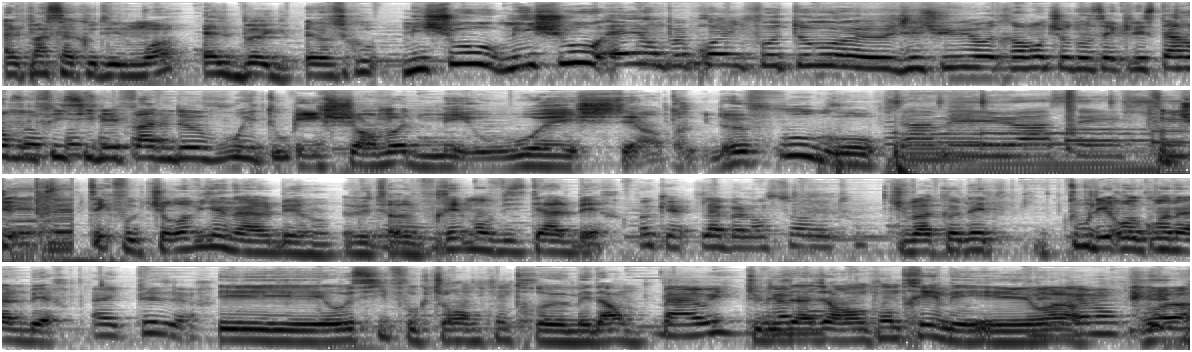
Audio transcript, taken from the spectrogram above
Elle passe à côté de moi, elle bug. Et d'un coup, Michou, Michou, hey, on peut prendre une photo, euh, j'ai suivi votre aventure danser avec les stars, mon fils il est fan de vous et tout. Et je suis en mode mais wesh, c'est un truc de fou gros. Faut que tu, sais faut que tu reviennes à Albert. hein. Je vais te faire Ouais. vraiment visiter Albert. Ok, la balançoire et tout. Tu vas connaître tous les recoins d'Albert. Avec plaisir. Et aussi, il faut que tu rencontres euh, mes darons. Bah oui. Tu les as déjà rencontrés, mais, voilà. vraiment. voilà.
